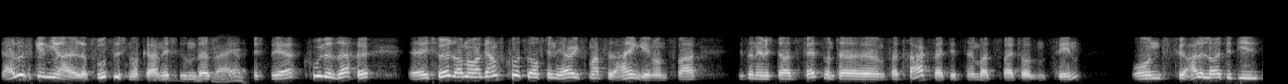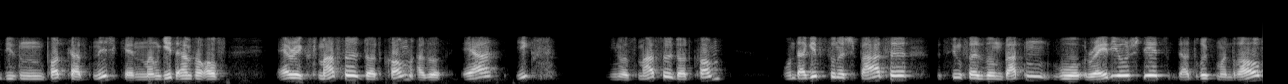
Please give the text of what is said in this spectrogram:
das ist genial. Das wusste ich noch gar nicht. Und das ist eine sehr coole Sache. Äh, ich würde auch noch mal ganz kurz auf den Eric's Muscle eingehen. Und zwar ist er nämlich dort fest unter äh, Vertrag seit Dezember 2010. Und für alle Leute, die diesen Podcast nicht kennen, man geht einfach auf ericsmuscle.com, also rx-muscle.com und da gibt es so eine Sparte beziehungsweise so einen Button, wo Radio steht, da drückt man drauf,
